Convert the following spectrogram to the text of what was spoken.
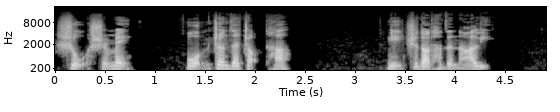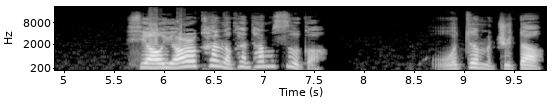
是我师妹，我们正在找她。你知道她在哪里？小瑶儿看了看他们四个，我怎么知道？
